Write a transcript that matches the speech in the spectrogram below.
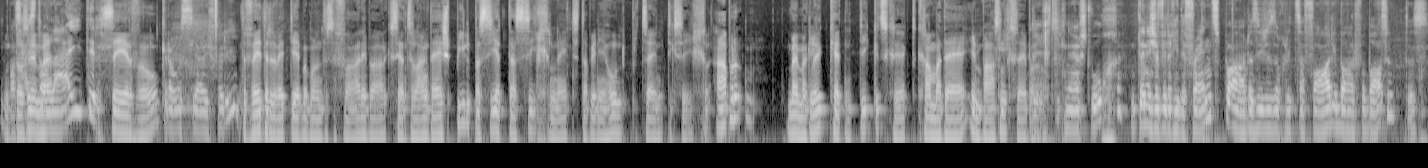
Und Was da sind wir leider? sehr froh. Grosse Euphorie. Der Federer wird eben mal in der Safari-Bar sehen. Solange das Spiel passiert, das sicher nicht. Da bin ich hundertprozentig sicher. Aber wenn man Glück hat und Tickets kriegt, kann man den in Basel sehen. bald. Richtig, nächste Woche. Und dann ist er vielleicht in der Friends Bar. Das ist ja so ein bisschen die Safari-Bar von Basel. Das,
